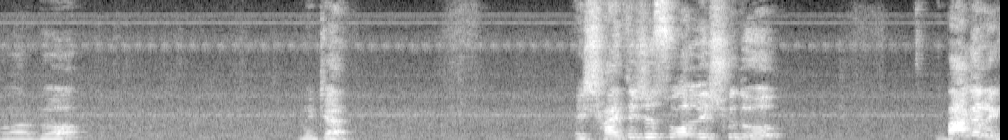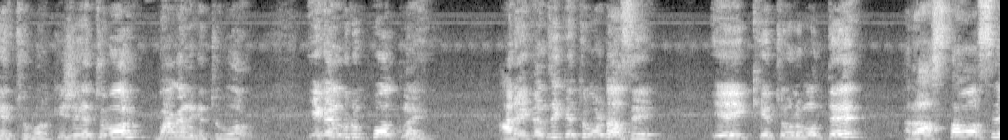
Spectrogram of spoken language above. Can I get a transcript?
বর্গ মিটার। এই সাঁত্রিশশো চুয়াল্লিশ শুধু বাগানের ক্ষেত্রফল। কিসের ক্ষেত্রফল? বাগানের ক্ষেত্রফল। এখানে কোনো পথ নাই। আর এখানে যে ক্ষেত্রফলটা আছে, এই ক্ষেত্রফলের মধ্যে রাস্তাও আছে,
